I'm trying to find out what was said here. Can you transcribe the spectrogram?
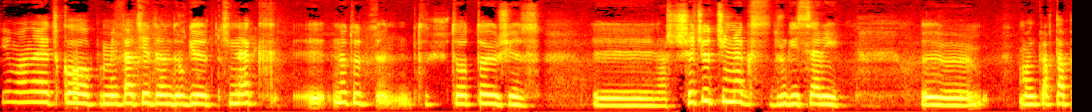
Siemaneczko, pamiętacie ten drugi odcinek? Y, No to, to, to już jest yy, nasz trzeci odcinek z drugiej serii yy, Minecraft AP.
